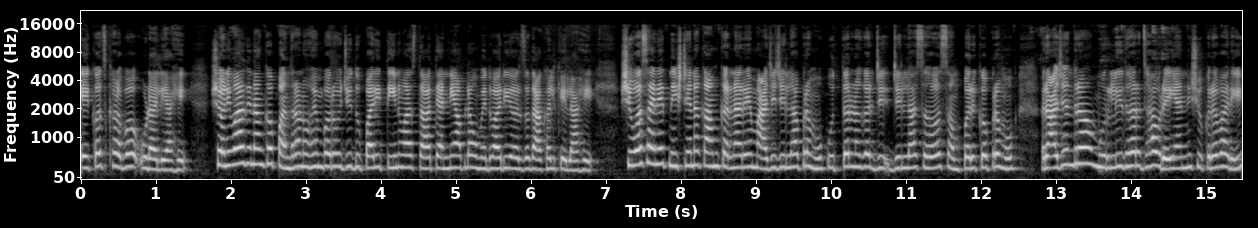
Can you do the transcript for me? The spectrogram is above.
एकच खळबळ उडाली आहे. शनिवार दिनांक पंधरा नोव्हेंबर रोजी दुपारी तीन वाजता त्यांनी आपला उमेदवारी अर्ज दाखल केला आहे. शिवसेनेत निष्ठेनं काम करणारे माजी जिल्हा प्रमुख उत्तरनगर जि जिल्हासह संपर्क प्रमुख राजेंद्र मुरलीधर झावरे यांनी शुक्रवारी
